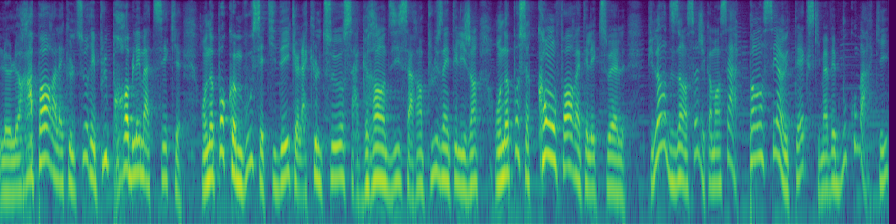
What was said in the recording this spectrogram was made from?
le, rapport à la culture est plus problématique. On n'a pas comme vous cette idée que la culture, ça grandit, ça rend plus intelligent. On n'a pas ce confort intellectuel. Puis là, en disant ça, j'ai commencé à penser à un texte qui m'avait beaucoup marqué.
